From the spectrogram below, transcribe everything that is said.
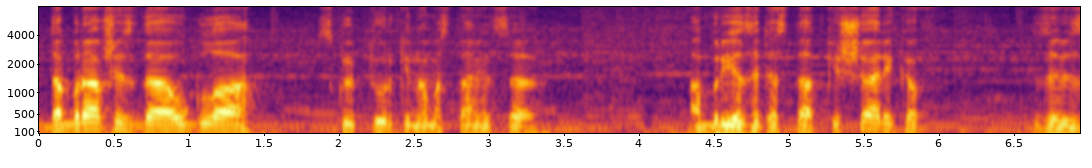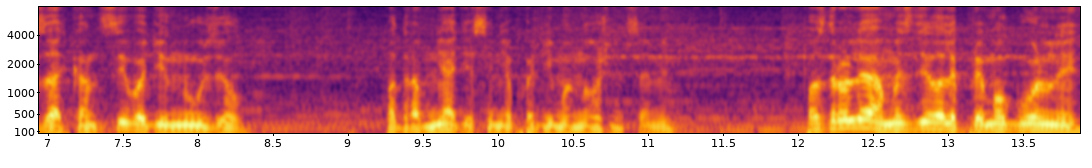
Добравшись до угла скульптурки, нам останется обрезать остатки шариков, завязать концы в один узел, подровнять, если необходимо, ножницами. Поздравляю, мы сделали прямоугольный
